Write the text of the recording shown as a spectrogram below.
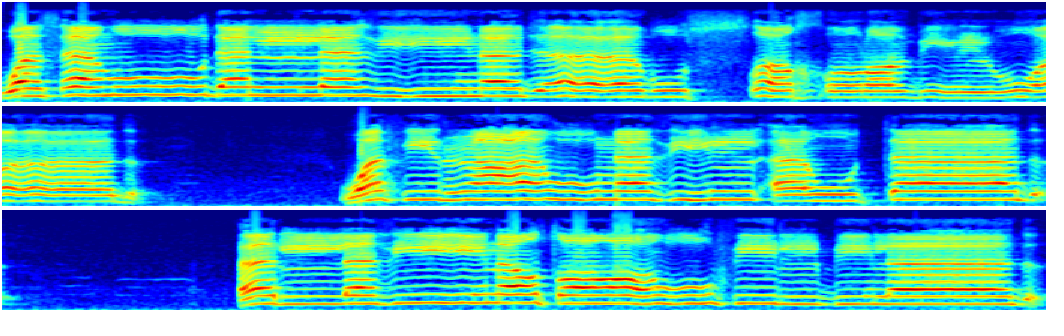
وثمود الذين جابوا الصخر بالواد وفرعون ذي الأوتاد الذين طغوا في البلاد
